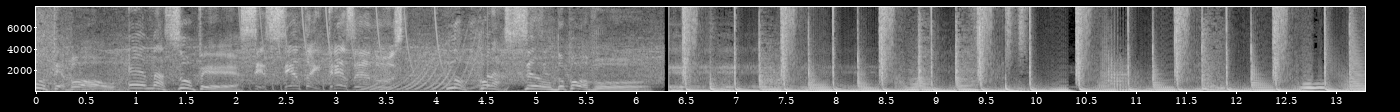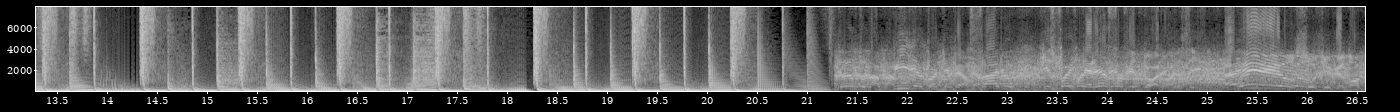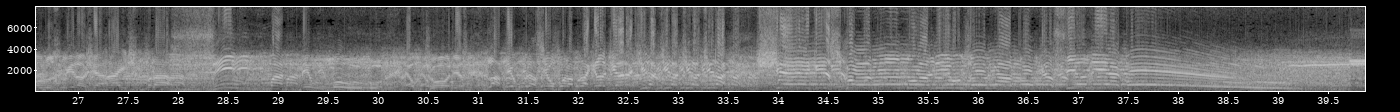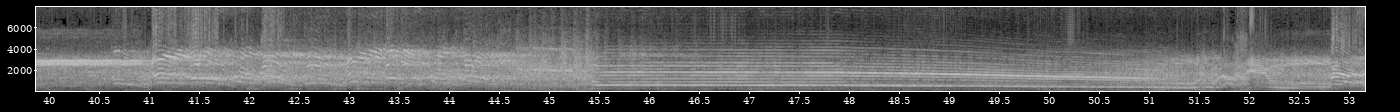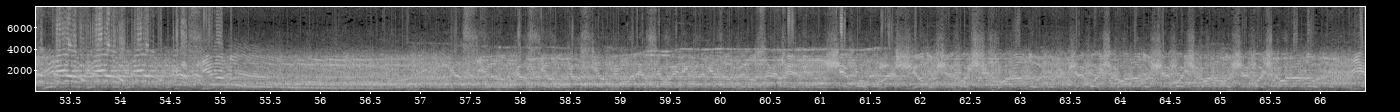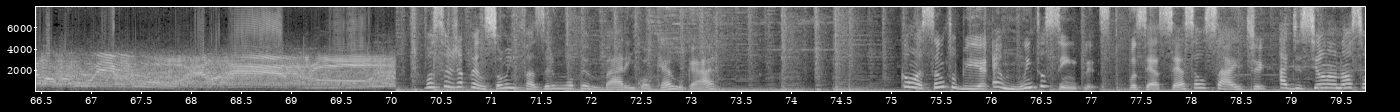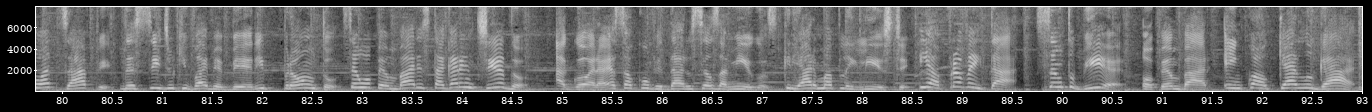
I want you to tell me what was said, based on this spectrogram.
Futebol é na Super. 63 anos. No coração do povo. entrando na pilha Você já pensou em fazer um open bar em qualquer lugar? Com a Santo Beer é muito simples. Você acessa o site, adiciona nosso WhatsApp, decide o que vai beber e pronto! Seu open bar está garantido! Agora é só convidar os seus amigos, criar uma playlist e aproveitar! Santo Beer, open bar em qualquer lugar.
